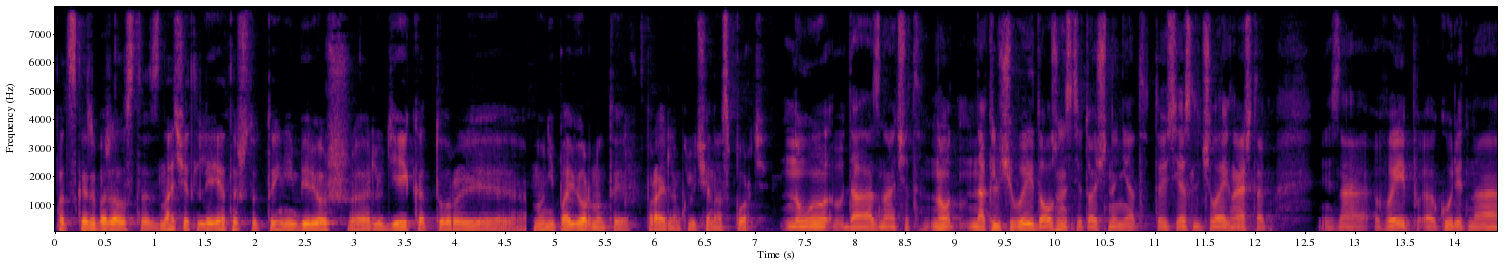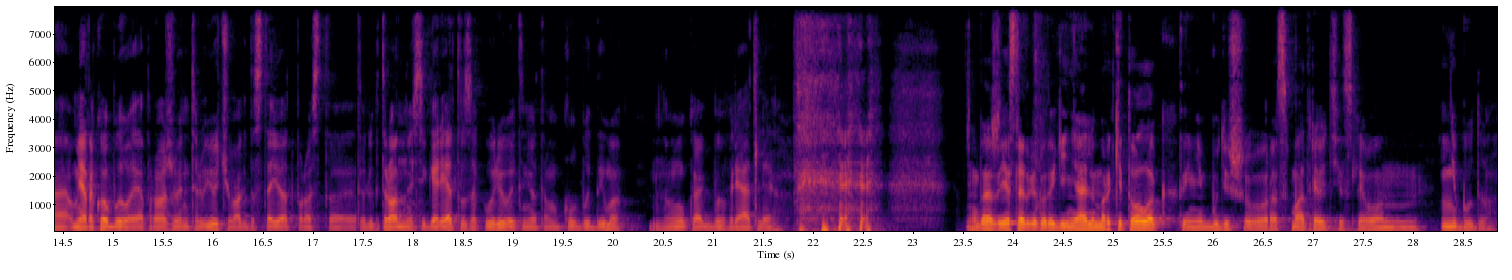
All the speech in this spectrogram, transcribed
Подскажи, пожалуйста, значит ли это, что ты не берешь э, людей, которые, ну, не повернуты в правильном ключе на спорте? Ну, да, значит. Но на ключевые должности точно нет. То есть, если человек, знаешь, так не знаю, вейп э, курит на... У меня такое было, я провожу интервью, чувак достает просто электронную сигарету, закуривает, у него там клубы дыма. Ну, как бы вряд ли. Даже если это какой-то гениальный маркетолог, ты не будешь его рассматривать, если он... Не буду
